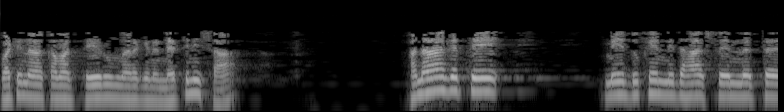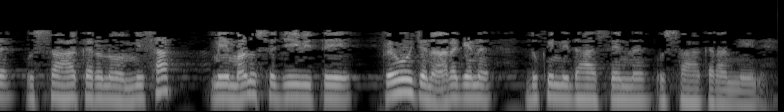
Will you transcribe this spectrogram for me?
වටිනාකමක් තේරුම් අරගෙන නැති නිසා අනාගතේ මේ දුකෙන් නිදහස් වෙන්නට උත්සාහ කරනෝ මිසක් මේ මනුෂ්‍ය ජීවිතේ ප්‍රයෝජන අරගෙන දුකින් නිදහස් වෙන්න උත්සාහ කරන්නේ නැහැ.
